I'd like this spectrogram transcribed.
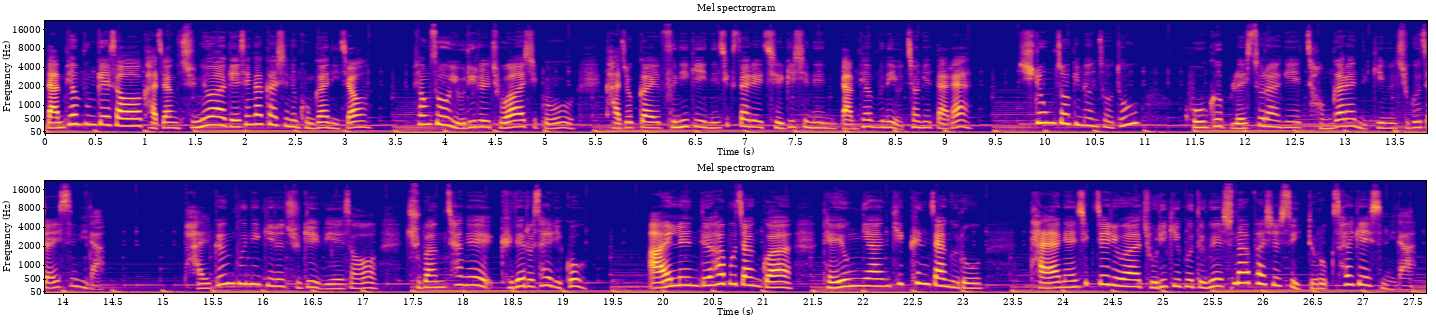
남편분께서 가장 중요하게 생각하시는 공간이죠. 평소 요리를 좋아하시고 가족과의 분위기 있는 식사를 즐기시는 남편분의 요청에 따라 실용적이면서도 고급 레스토랑의 정갈한 느낌을 주고자 했습니다. 밝은 분위기를 주기 위해서 주방 창을 그대로 살리고 아일랜드 하부장과 대용량 키 큰 장으로 다양한 식재료와 조리기구 등을 수납하실 수 있도록 설계했습니다.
